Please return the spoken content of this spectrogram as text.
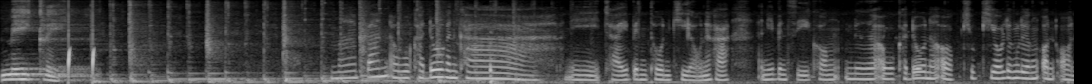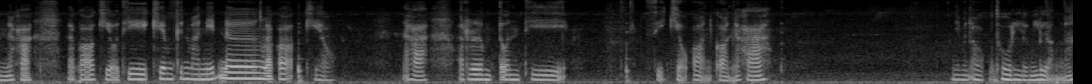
make clay มาปั้นอะโวคาโดกันค่ะ นี่ใช้เป็นโทนเขียวนะคะ อันนี้เป็นสีของเนื้ออะโวคาโดนะออกเขียวๆเหลืองๆอ่อนๆนะคะ แล้วก็เขียวที่เข้มขึ้นมานิดนึง แล้วก็เขียวนะคะ เริ่มต้นที่สีเขียวอ่อนก่อนนะคะ นี่มันออกโทนเหลืองๆนะ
